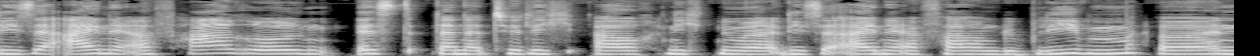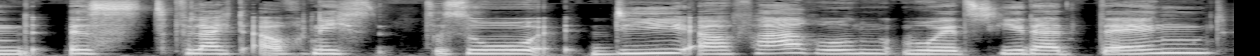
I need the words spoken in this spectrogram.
Diese eine Erfahrung ist dann natürlich auch nicht nur diese eine Erfahrung geblieben und ist vielleicht auch nicht so die Erfahrung, wo jetzt jeder denkt,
